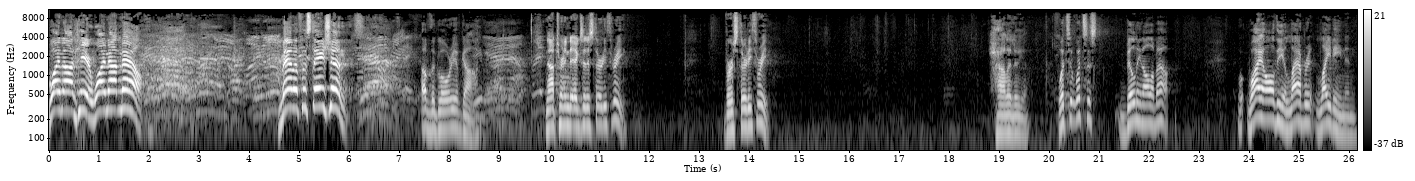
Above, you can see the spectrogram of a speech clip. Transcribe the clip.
Why not here? Why not now? Manifestations of the glory of God. Now turning to Exodus 33, verse 33. Hallelujah. What's, it, what's this building all about? Why all the elaborate lighting and,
